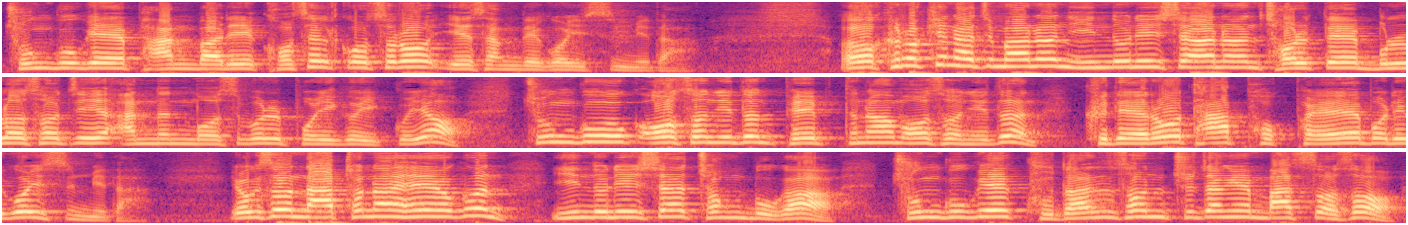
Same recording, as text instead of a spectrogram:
중국의 반발이 거셀 것으로 예상되고 있습니다. 어, 그렇긴 하지만은 인도네시아는 절대 물러서지 않는 모습을 보이고 있고요. 중국 어선이든 베트남 어선이든 그대로 다 폭파해 버리고 있습니다. 여기서 나토나 해역은 인도네시아 정부가 중국의 구단선 주장에 맞서서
